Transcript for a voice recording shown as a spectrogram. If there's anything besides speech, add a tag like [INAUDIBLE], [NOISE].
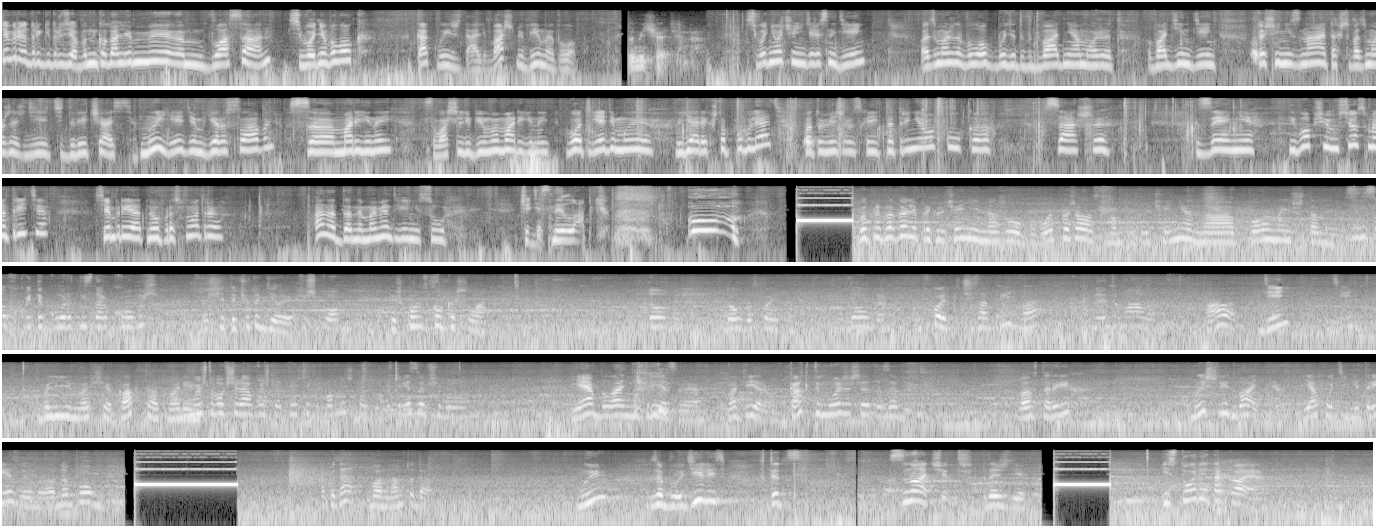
Всем привет, дорогие друзья! Вы на канале Власан. Сегодня влог, как вы и ждали, ваш любимый влог. Замечательно. Сегодня очень интересный день. Возможно, влог будет в два дня, может, в один день. Точно не знаю, так что, возможно, ждите две части. Мы едем в Ярославль с Мариной, с вашей любимой Мариной. Вот, едем мы в Ярик, чтобы погулять, потом вечером сходить на тренировку к Саше, к Зене. И, в общем, все, смотрите. Всем приятного просмотра. А на данный момент я несу чудесные лапки. О! Вы предлагали приключения на жопу. Вот, пожалуйста, вам приключения на полные штаны. Занесла в какой-то город незнакомый. Вообще, ты что тут делаешь? Пешком. Пешком сколько шла? Долго. Долго сколько? Долго. Ну, сколько? Часа три, два? Но это мало. Мало? День? День. Блин, вообще, как ты от Марины? Мы с тобой вчера вышли, а ты что, не помнишь, что ты трезво вообще было? Я была нетрезвая, во-первых. Как ты можешь это забыть? Во-вторых, мы шли два дня. Я хоть и не трезвая была, но помню. А куда? Вон, нам туда. Мы заблудились в ТЦ. Значит, подожди. История такая.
